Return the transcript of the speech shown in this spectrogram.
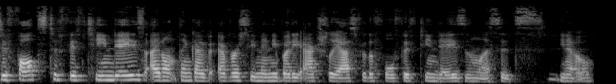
defaults to 15 days. I don't think I've ever seen anybody actually ask for the full 15 days unless it's, you know,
